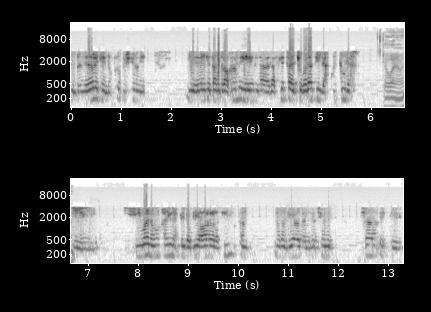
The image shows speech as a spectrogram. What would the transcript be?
emprendedores que nos propusieron y, de ahí que estamos trabajando y es la, fiesta del chocolate y las culturas. Qué bueno, ¿eh? y bueno, hay una expectativa ahora, sí, una cantidad de organizaciones ya este,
